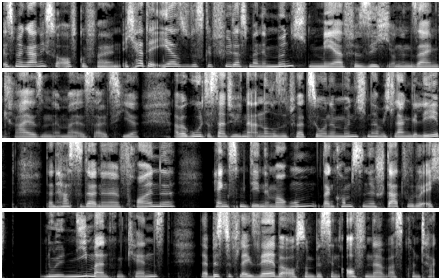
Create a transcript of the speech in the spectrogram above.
Ist mir gar nicht so aufgefallen. Ich hatte eher so das Gefühl, dass man in München mehr für sich und in seinen Kreisen immer ist als hier. Aber gut, ist natürlich eine andere Situation. In München habe ich lang gelebt. Dann hast du deine Freunde, hängst mit denen immer rum. Dann kommst du in eine Stadt, wo du echt null niemanden kennst. Da bist du vielleicht selber auch so ein bisschen offener, was Kontakt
